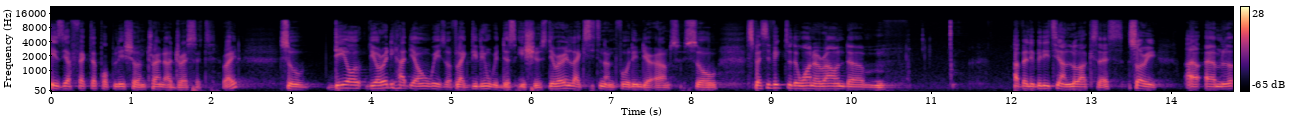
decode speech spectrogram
is the affected population trying to address it, right? So they, they already had their own ways of like dealing with these issues. They weren't like sitting and folding their arms. So specific to the one around um, availability and low access, sorry, uh, um,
